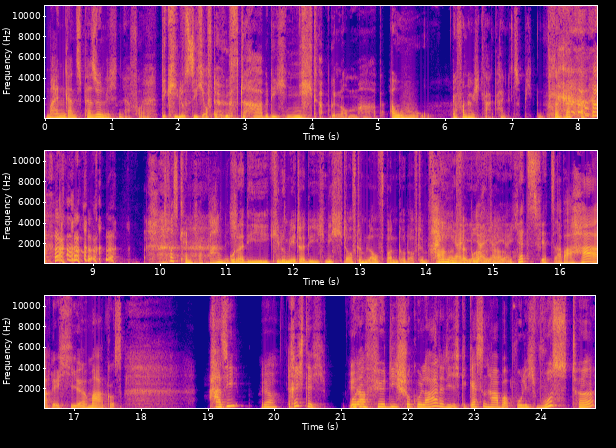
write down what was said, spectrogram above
meinen ganz persönlichen Erfolg. Die Kilos, die ich auf der Hüfte habe, die ich nicht abgenommen habe. Oh, davon habe ich gar keine zu bieten. Was kenne ich ja gar nicht. Oder die Kilometer, die ich nicht auf dem Laufband oder auf dem Fahrrad ja, verbracht ja, habe. Ja, ja, jetzt wird's aber haarig hier, Markus. Hasi? Ja. Richtig. Oder für die Schokolade, die ich gegessen habe, obwohl ich wusste,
